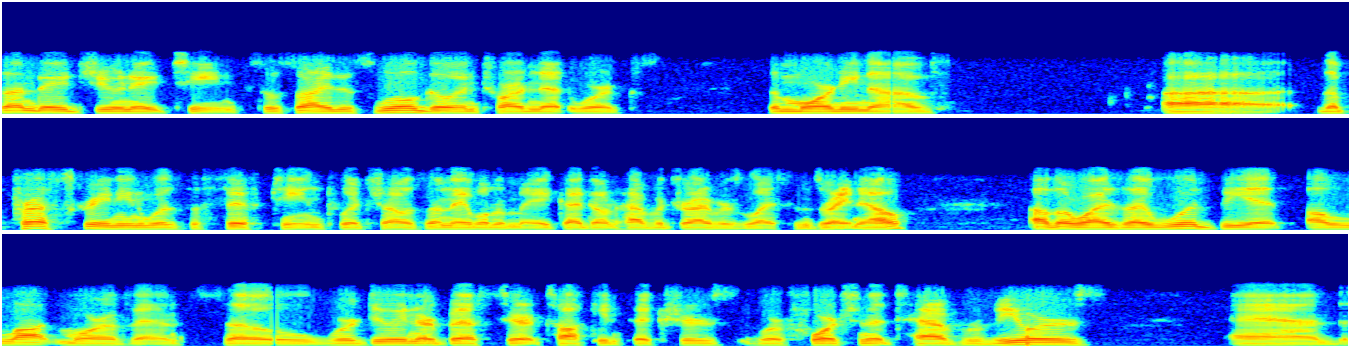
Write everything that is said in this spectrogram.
Sunday, June 18th. So, sorry, this will go into our networks the morning of. Uh, the press screening was the 15th, which I was unable to make. I don't have a driver's license right now. Otherwise, I would be at a lot more events. So, we're doing our best here at Talking Pictures. We're fortunate to have reviewers and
